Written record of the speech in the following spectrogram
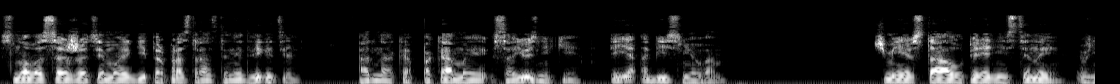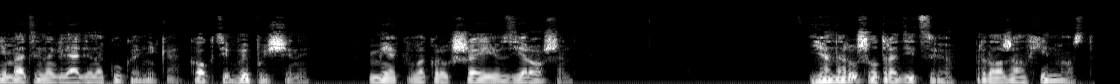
Снова сожжете мой гиперпространственный двигатель? Однако, пока мы союзники, и я объясню вам. Чмеев встал у передней стены, внимательно глядя на кукольника. Когти выпущены, мег вокруг шеи взъерошен. «Я нарушил традицию», — продолжал Хинмост.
